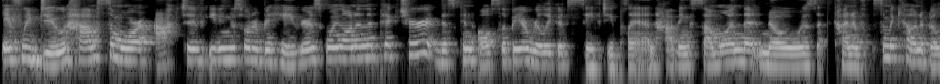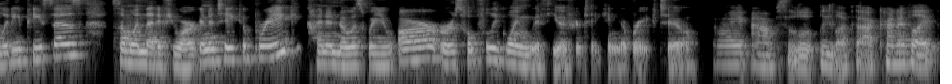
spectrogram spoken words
If we do have some more active eating disorder behaviors going on in the picture, this can also be a really good safety plan. Having someone that knows kind of some accountability pieces, someone that if you are going to take a break, kind of knows where you are or is hopefully going with you if you're taking a break too. I absolutely love that. Kind of like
